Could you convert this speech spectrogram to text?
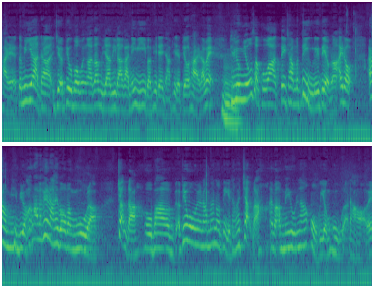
ထားတယ်သမီးကဒါအပြိုပေါ်ဝင်ကားစားဆိုရာသီလာကနေပြီဘာဖြစ်တယ်ညာဖြစ်တယ်ပြောထားတယ်ဒါပေမဲ့ဒီလိုမျိုးဆိုကိုကတေချာမသိဘူးလေသိရမလားအဲ့တော့အဲ့တော့မြင်ပြီးတော့ဟာငါဘာဖြစ်တာလဲပေါ့မှငိုတာကြောက်တာဟိုဘာအပြိုပေါ်ဝင်တာမှန်းတော့သိတယ်ဒါပေမဲ့ကြောက်တာအဲ့မှာအမေကိုလှမ်းអော်ပြီးတော့ငိုတာဒါပါပဲ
